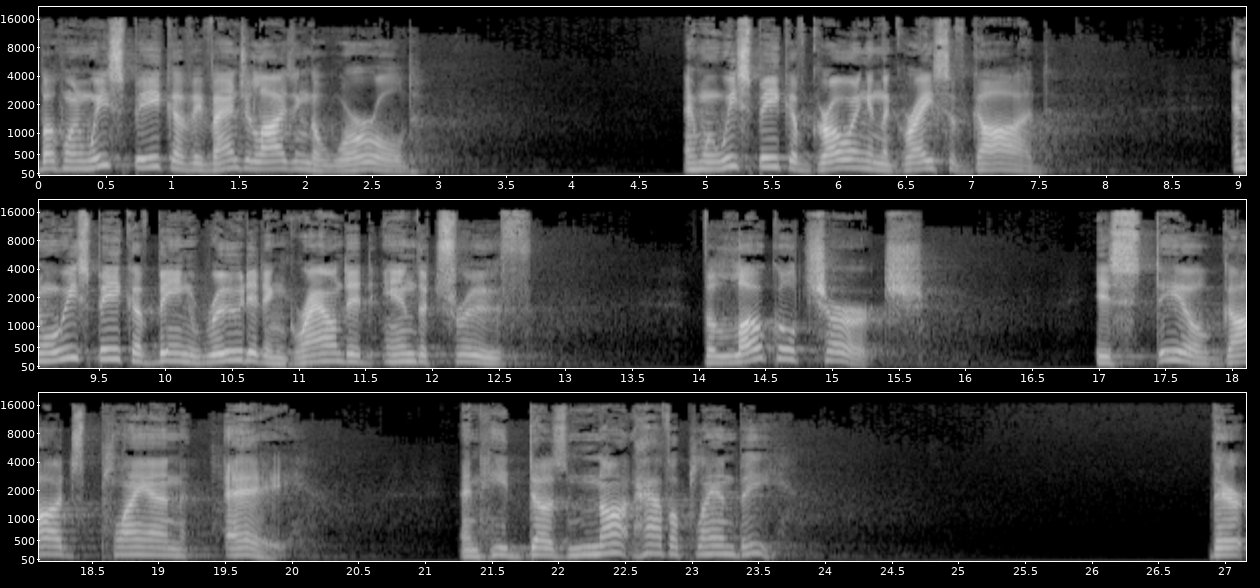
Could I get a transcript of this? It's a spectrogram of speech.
But when we speak of evangelizing the world, and when we speak of growing in the grace of God, and when we speak of being rooted and grounded in the truth, the local church is still God's plan A, and He does not have a plan B. There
